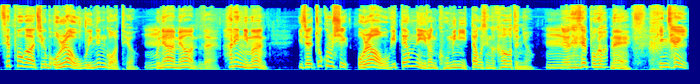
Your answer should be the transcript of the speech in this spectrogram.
세포가 지금 올라오고 있는 것 같아요. 음. 왜냐하면 네. 하리님은 이제 조금씩 올라오기 때문에 이런 고민이 있다고 생각하거든요. 음, 연애 세포가 네. 굉장히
